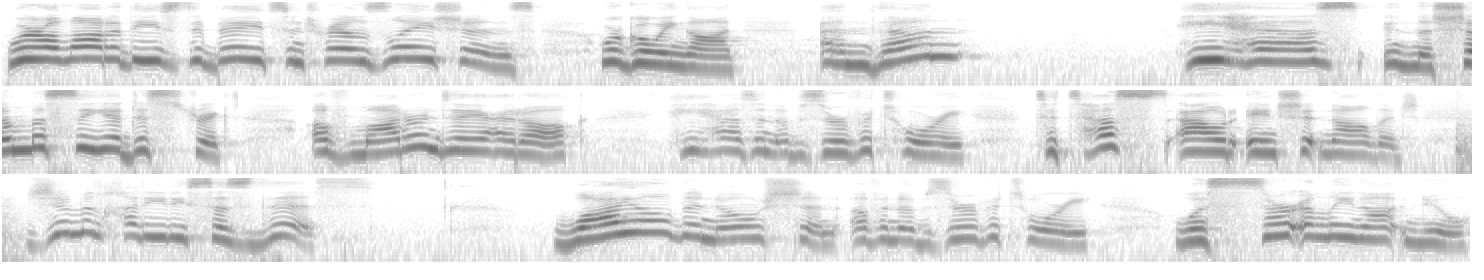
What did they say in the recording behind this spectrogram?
where a lot of these debates and translations were going on. And then he has, in the Shammasiyya district of modern day Iraq, he has an observatory to test out ancient knowledge. Jim al Khalili says this while the notion of an observatory was certainly not new.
